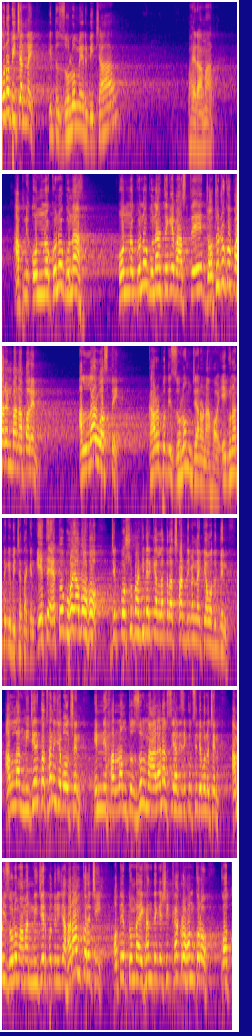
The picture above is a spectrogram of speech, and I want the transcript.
কোনো বিচার নাই। কিন্তু জোলমের বিচার, ভাইরা আমার, আপনি অন্য কোনো গুনাহ, অন্য কোনো গুনাহ থেকে বাঁচতে যতটুকু পারেন বা না পারেন, আল্লাহর ওয়াস্তে কারোর প্রতি জুলুম যেন না হয়, এই গুণা থেকে বেঁচে থাকেন। এতে এত ভয়াবহ যে পশু পাখিদেরকে আল্লাহ তালা ছাড় দিবেন না কেমন দিন। আল্লাহ নিজের কথা নিজে বলছেন এমনি হারাম তো জুলমা আলা নাফসি হাদিসে কুদসিতে বলেছেন, আমি জুলুম আমার নিজের প্রতি নিজে হারাম করেছি, অতএব তোমরা এখান থেকে শিক্ষা গ্রহণ করো। কত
